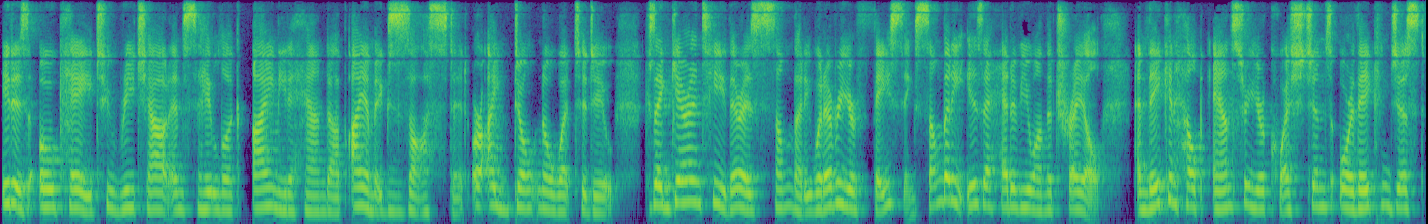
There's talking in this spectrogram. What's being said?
it is okay to reach out and say, Look, I need a hand up. I am exhausted, or I don't know what to do. Because I guarantee there is somebody, whatever you're facing, somebody is ahead of you on the trail, and they can help answer your questions, or they can just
